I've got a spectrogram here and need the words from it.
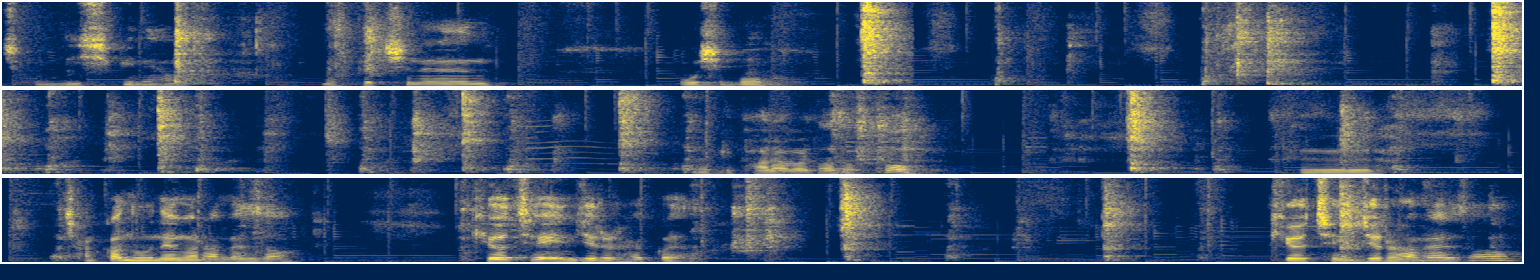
지금 20이네요. 목표치는 55 이렇게 바람을 다 넣고 그 잠깐 운행을 하면서 기어 체인지를 할 거야. 기어 체인지를 하면서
